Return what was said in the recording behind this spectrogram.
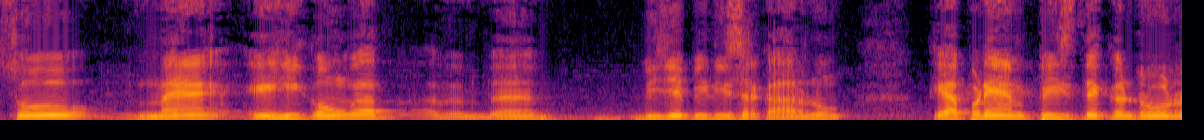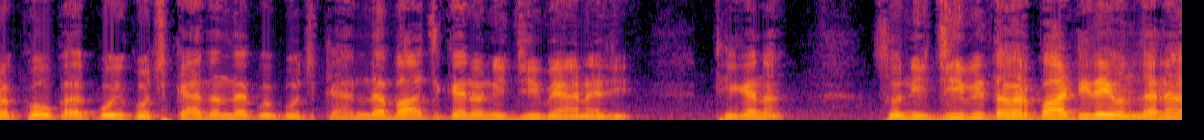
ਸੋ ਮੈਂ ਇਹੀ ਕਹੂੰਗਾ ਬੀਜੇਪੀ ਦੀ ਸਰਕਾਰ ਨੂੰ ਕਿ ਆਪਣੇ ਐਮਪੀਜ਼ ਤੇ ਕੰਟਰੋਲ ਰੱਖੋ ਕੋਈ ਕੁਝ ਕਹਿ ਦਿੰਦਾ, ਕੋਈ ਕੁਝ ਕਹਿ ਦਿੰਦਾ, ਬਾਅਦ ਚ ਕਹਿੰਦੇ ਨਿੱਜੀ ਬਿਆਨ ਹੈ ਜੀ। ਠੀਕ ਹੈ ਨਾ? ਸੋ ਨਿੱਜੀ ਵੀ ਤਾਂ ਫਿਰ ਪਾਰਟੀ ਦਾ ਹੀ ਹੁੰਦਾ ਨਾ।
